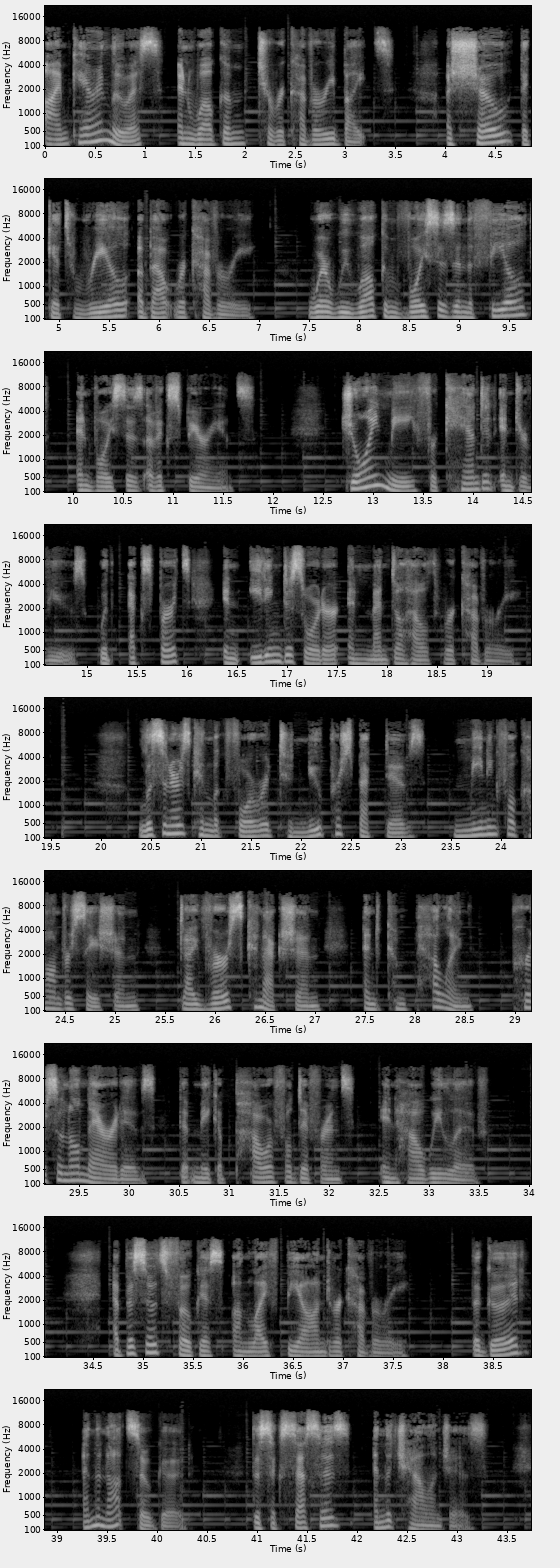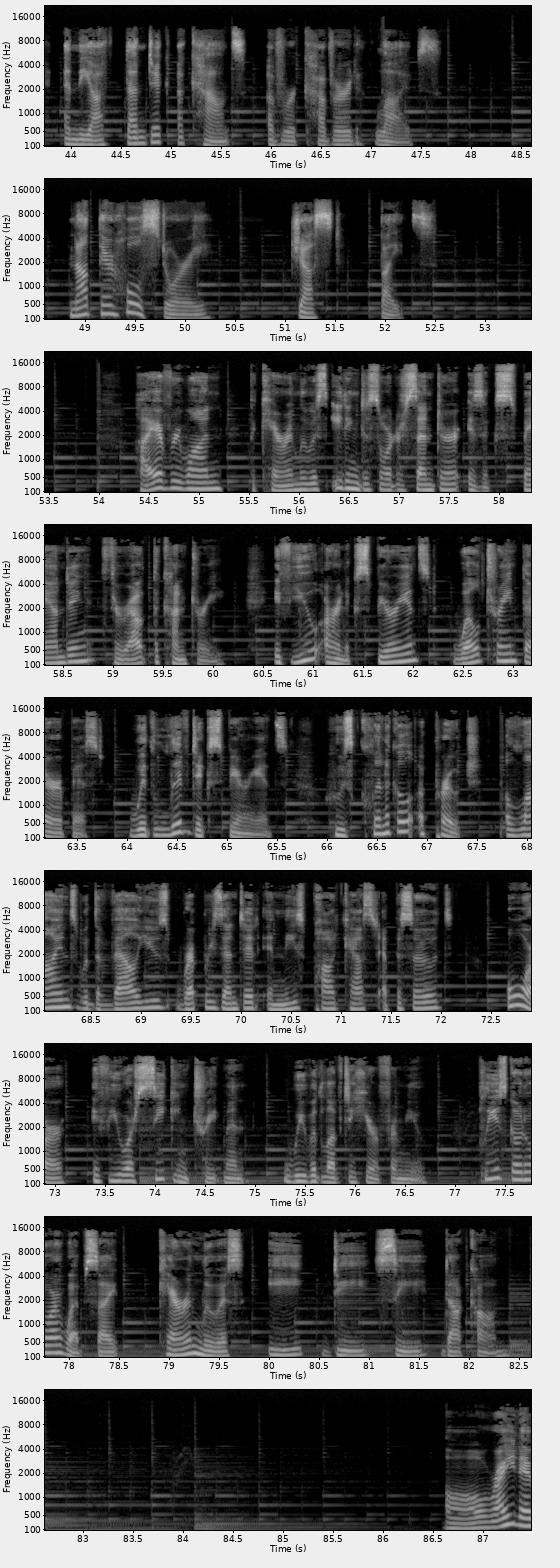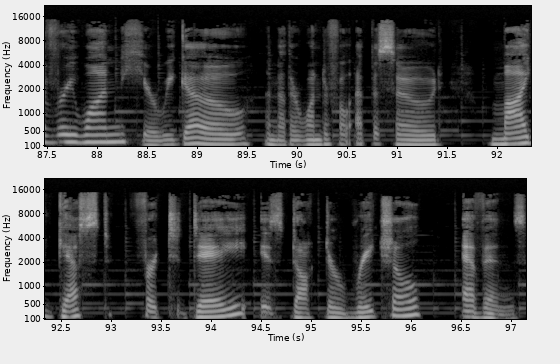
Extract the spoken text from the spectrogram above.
I'm Karen Lewis, and welcome to Recovery Bites, a show that gets real about recovery, where we welcome voices in the field and voices of experience. Join me for candid interviews with experts in eating disorder and mental health recovery. Listeners can look forward to new perspectives, meaningful conversation, diverse connection, and compelling personal narratives that make a powerful difference in how we live. Episodes focus on life beyond recovery the good and the not so good, the successes and the challenges, and the authentic accounts of recovered lives. Not their whole story, just bites. Hi, everyone. The Karen Lewis Eating Disorder Center is expanding throughout the country. If you are an experienced, well trained therapist with lived experience whose clinical approach aligns with the values represented in these podcast episodes, or if you are seeking treatment, we would love to hear from you. Please go to our website, KarenLewisEDC.com. All right, everyone, here we go. Another wonderful episode. My guest for today is Dr. Rachel Evans.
